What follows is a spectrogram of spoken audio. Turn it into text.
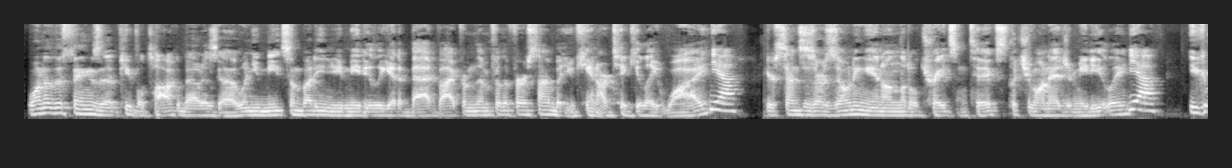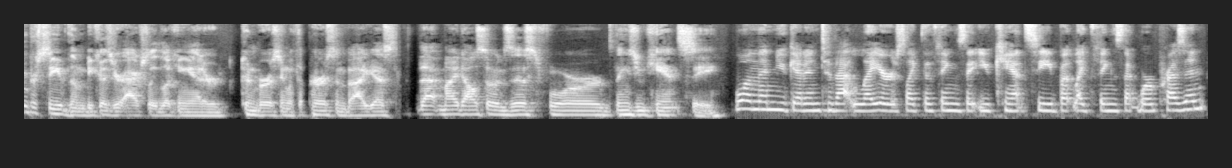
One of the things that people talk about is uh, when you meet somebody and you immediately get a bad vibe from them for the first time, but you can't articulate why. Yeah. Your senses are zoning in on little traits and ticks, put you on edge immediately. Yeah. You can perceive them because you're actually looking at or conversing with the person, but I guess that might also exist for things you can't see. Well, and then you get into that layers, like the things that you can't see, but like things that were present.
